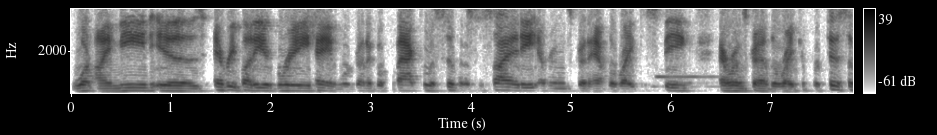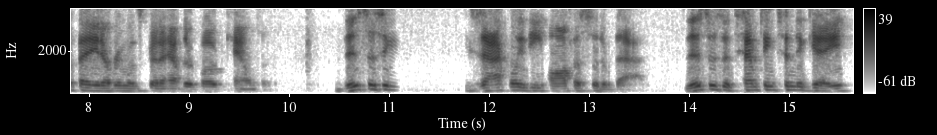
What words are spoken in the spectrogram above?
What I mean is everybody agree, hey, we're going to go back to a civil society. Everyone's going to have the right to speak. Everyone's going to have the right to participate. Everyone's going to have their vote counted. This is exactly the opposite of that. This is attempting to negate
